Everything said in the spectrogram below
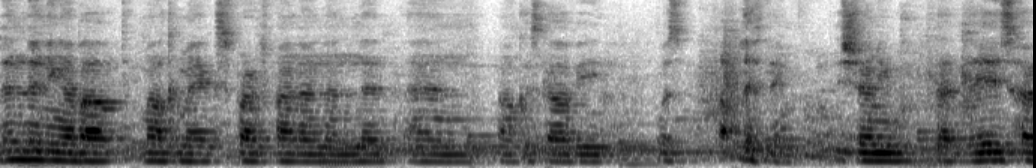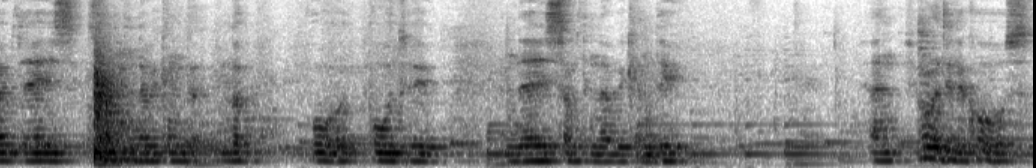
then learning about Malcolm X, Frantz Fanon, and, and Marcus Garvey was uplifting. It showed me that there is hope, there is something that we can look forward, forward to, and there is something that we can do. And if you want to do the course,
